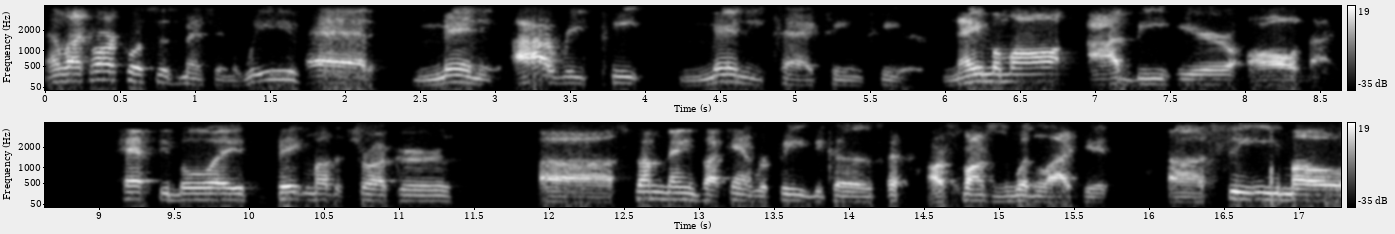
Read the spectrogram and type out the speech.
And like Hardcore has mentioned, we've had many, I repeat, many tag teams here. Name them all, I'd be here all night. Hefty Boys, Big Mother Truckers, uh, some names I can't repeat because our sponsors wouldn't like it. Uh, CEMO,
